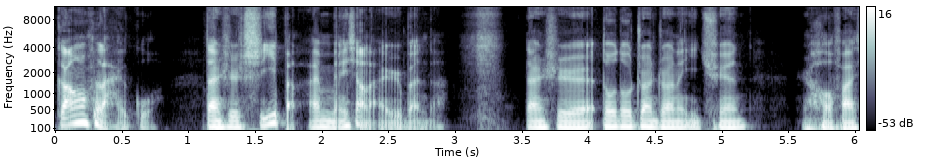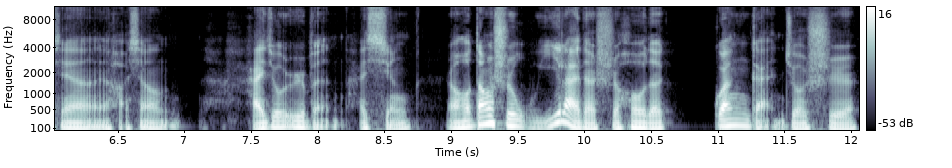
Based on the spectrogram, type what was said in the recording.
刚来过，但是十一本来没想来日本的。但是兜兜转转了一圈，然后发现好像还就日本还行。然后当时五一来的时候的观感就是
